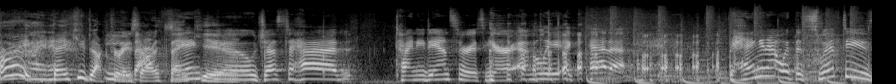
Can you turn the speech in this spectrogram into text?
All right. Thank you, Dr. You Azar. bet. Thank, Thank you. Just ahead, Tiny Dancer is here. Emily Ikeda, hanging out with the Swifties.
